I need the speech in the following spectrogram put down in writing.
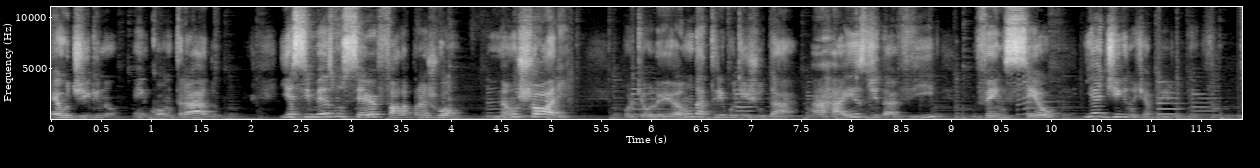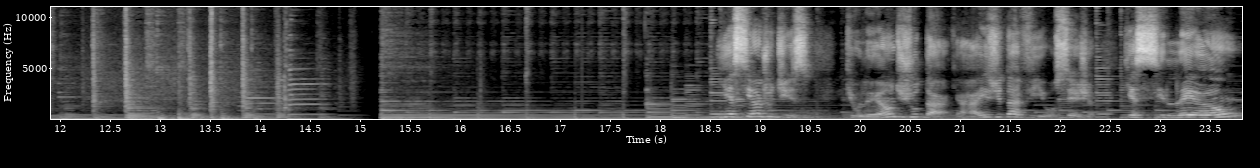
é o digno encontrado. E esse mesmo ser fala para João: não chore, porque o leão da tribo de Judá, a raiz de Davi, venceu e é digno de abrir o livro. E esse anjo diz que o leão de Judá, que é a raiz de Davi, ou seja, que esse leão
